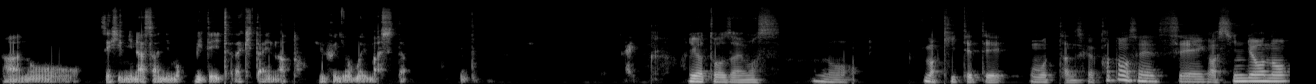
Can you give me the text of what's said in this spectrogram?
あの、ぜひ皆さんにも見ていただきたいなというふうに思いました。ありがとうございます。あの、今聞いてて思ったんですけど、加藤先生が診療の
